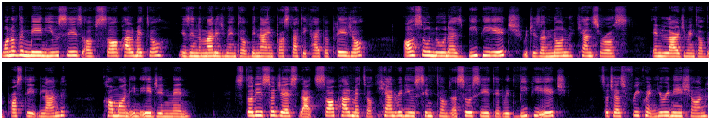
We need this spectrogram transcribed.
One of the main uses of saw palmetto is in the management of benign prostatic hyperplasia, also known as BPH, which is a non-cancerous enlargement of the prostate gland, common in aging men. Studies suggest that saw palmetto can reduce symptoms associated with BPH, such as frequent urination,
